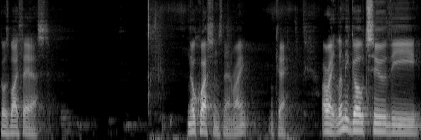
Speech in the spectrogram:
Goes by fast. No questions then, right? Okay. All right, let me go to the,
